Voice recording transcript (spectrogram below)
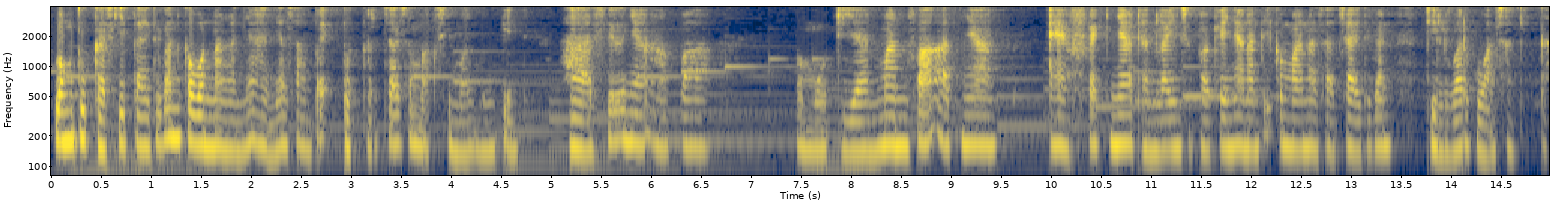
Uang tugas kita itu kan kewenangannya hanya sampai bekerja semaksimal mungkin. Hasilnya apa, kemudian manfaatnya, efeknya dan lain sebagainya nanti ke mana saja itu kan di luar kuasa kita.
